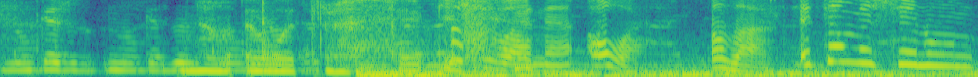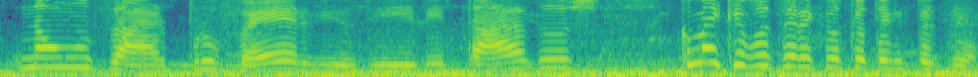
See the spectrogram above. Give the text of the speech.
Não queres, não queres Não, é outra. É aqui. Joana, olá. Olá. Então, mas se eu não, não usar provérbios e ditados, como é que eu vou dizer aquilo que eu tenho para dizer?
